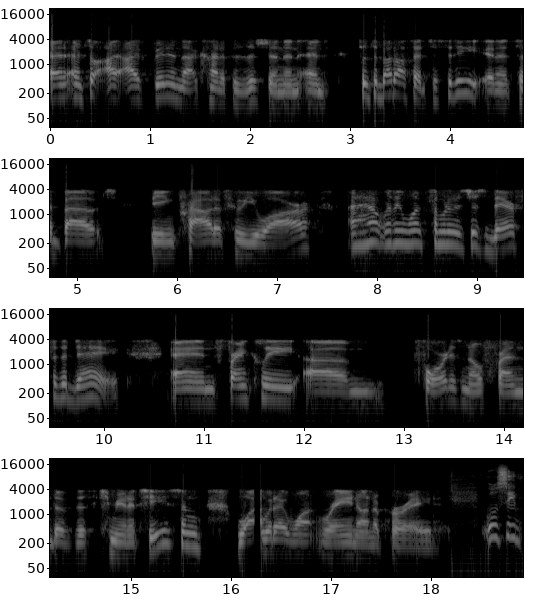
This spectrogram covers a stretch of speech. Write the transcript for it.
And and so I, I've been in that kind of position, and and so it's about authenticity, and it's about being proud of who you are. And I don't really want someone who's just there for the day. And frankly, um, Ford is no friend of this communities, and why would I want rain on a parade? Well, see,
